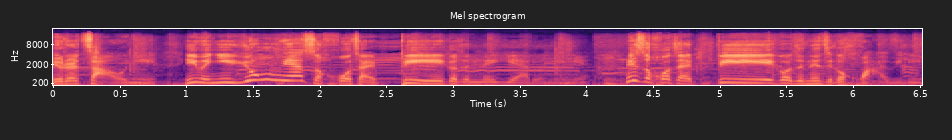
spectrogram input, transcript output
有点造孽，因为你永远是活在别个人的言论里面，你是活在别个人的这个话语里面。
